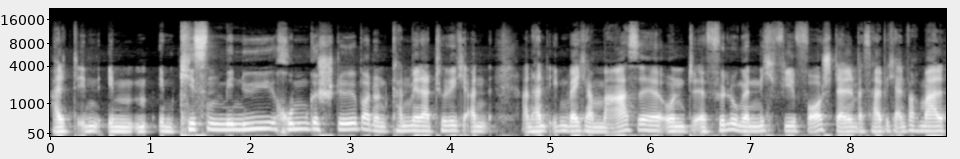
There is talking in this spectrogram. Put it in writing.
halt in, im, im Kissenmenü rumgestöbert und kann mir natürlich an, anhand irgendwelcher Maße und äh, Füllungen nicht viel vorstellen, weshalb ich einfach mal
